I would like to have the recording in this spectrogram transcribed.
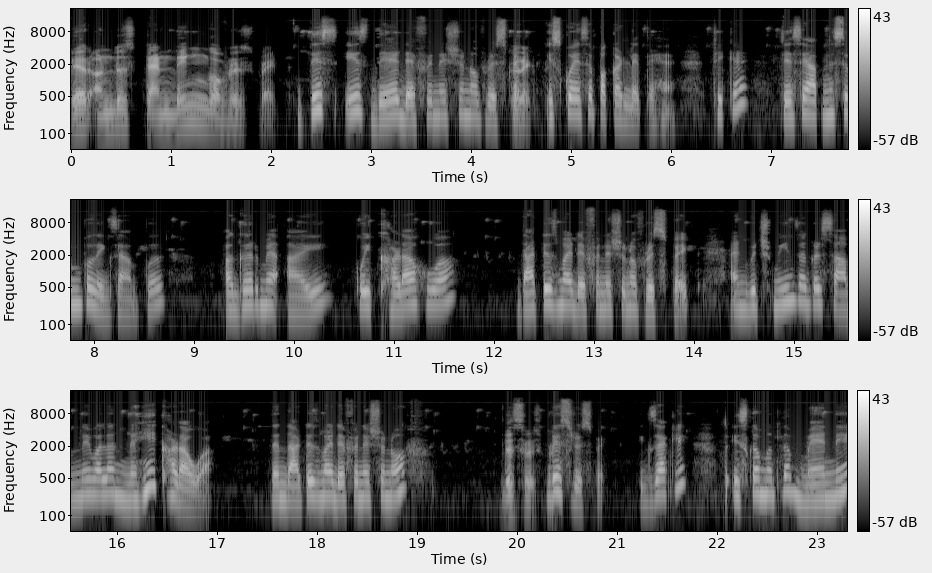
their understanding of respect. This is their definition of respect Correct. इसको ऐसे पकड़ लेते हैं ठीक है? जैसे आपने सिंपल एग्जांपल अगर मैं आई कोई खड़ा हुआ that is my definition of respect and which means अगर सामने वाला नहीं खड़ा हुआ then that is my definition of disrespect exactly तो इसका मतलब मैंने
